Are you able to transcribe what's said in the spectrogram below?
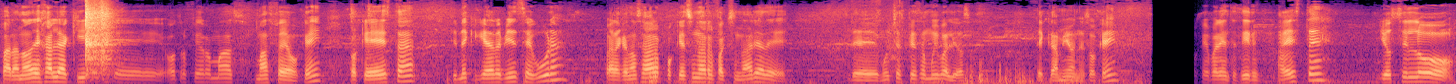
para no dejarle aquí este, otro fierro más, más feo, ¿ok? Porque esta tiene que quedar bien segura para que no se abra porque es una refaccionaria de, de muchas piezas muy valiosas, de camiones, ¿ok? Ok, parientes, a este yo se lo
